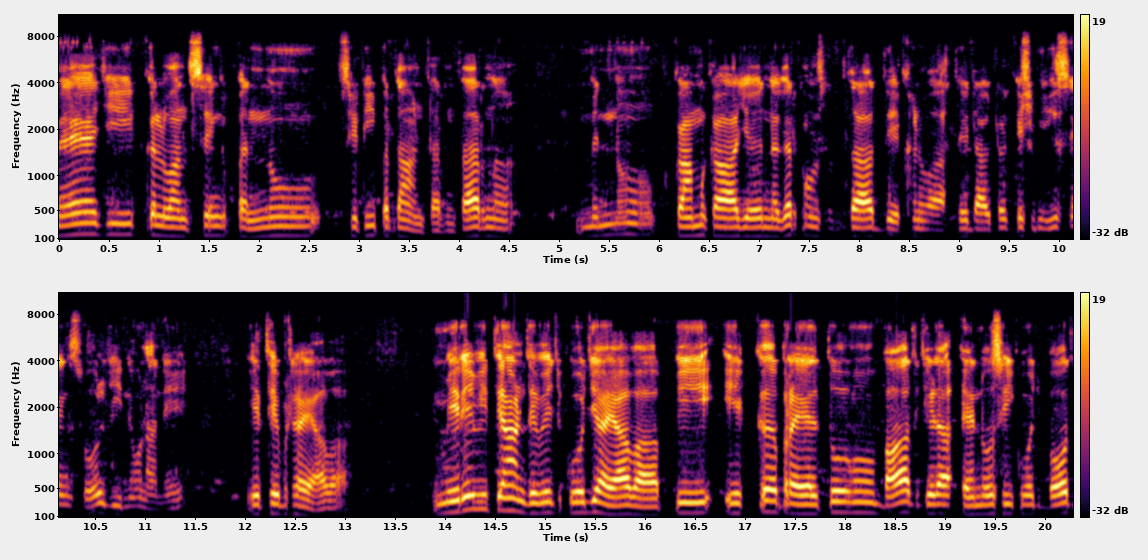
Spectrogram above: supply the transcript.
ਮੈਂ ਜੀ ਕੁਲਵੰਤ ਸਿੰਘ ਪੰਨੂ, ਸਿਟੀ ਪ੍ਰਧਾਨ ਤਰਨਤਾਰਨ ਮੈਨੂੰ ਕੰਮਕਾਜ ਨਗਰ ਕੌਂਸਲ ਦਾ ਦੇਖਣ ਵਾਸਤੇ ਡਾਕਟਰ ਕਸ਼ਮੀਰ ਸਿੰਘ ਸੋਹਲ ਜੀ ਨੇ ਉਹਨਾਂ ਨੇ ਇੱਥੇ ਬਿਠਾਇਆ ਵਾ। ਮੇਰੇ ਵੀ ਧਿਆਨ ਦੇ ਵਿੱਚ ਕੁਝ ਆਇਆ ਵਾ ਵੀ 1 ਅਪ੍ਰੈਲ ਤੋਂ ਬਾਅਦ ਜਿਹੜਾ ਐਨਓਸੀ ਕੁਝ ਬਹੁਤ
